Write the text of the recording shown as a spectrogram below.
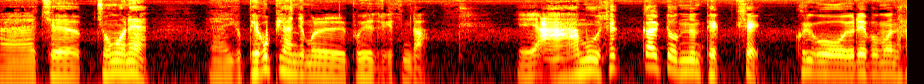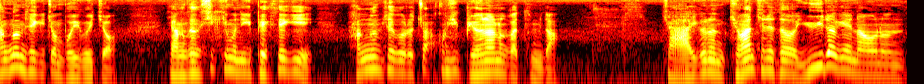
에, 제 정원에 에, 이거 배고피 한 점을 보여드리겠습니다. 예, 아무 색깔도 없는 백색 그리고 여기 보면 황금색이 좀 보이고 있죠. 양성시키면 이 백색이 황금색으로 조금씩 변하는 것 같습니다. 자, 이거는 경안천에서 유일하게 나오는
